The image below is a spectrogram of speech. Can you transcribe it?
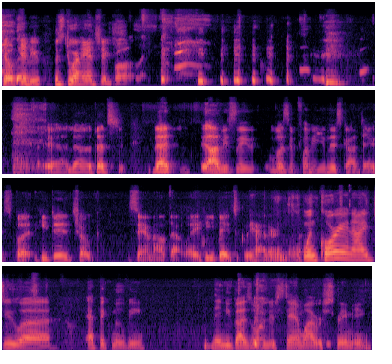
choking you. Let's do our handshake ball. Yeah, no, that's that obviously wasn't funny in this context, but he did choke Sam out that way. He basically had her in the when Corey and I do a epic movie, then you guys will understand why we're screaming.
